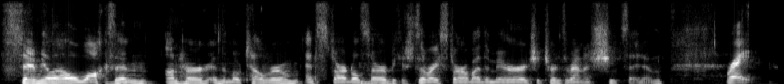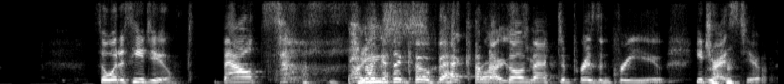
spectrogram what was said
Samuel L. walks in on her in the motel room and startles mm-hmm. her because she's already startled by the mirror and she turns around and shoots at him. Right. So what does he do? Bounce. I'm not gonna go back. I'm not going to. back to prison for you. He tries to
